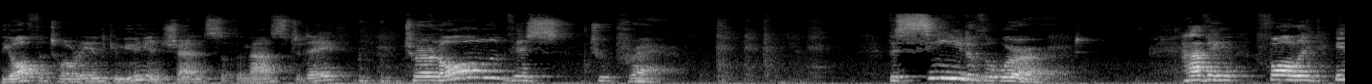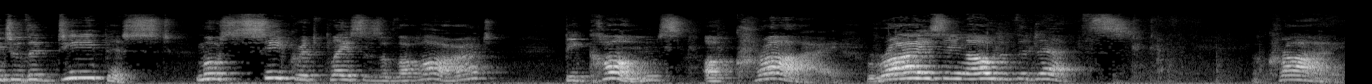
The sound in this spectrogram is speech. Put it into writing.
The offertory and communion chants of the Mass today turn all of this to prayer. The seed of the Word, having fallen into the deepest most secret places of the heart becomes a cry rising out of the depths. A cry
